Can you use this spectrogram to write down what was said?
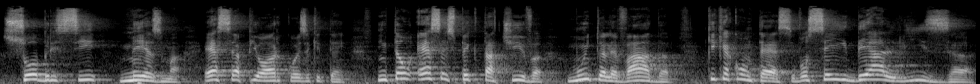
sobre si mesma. Essa é a pior coisa que tem. Então, essa expectativa muito elevada, o que, que acontece? Você idealiza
